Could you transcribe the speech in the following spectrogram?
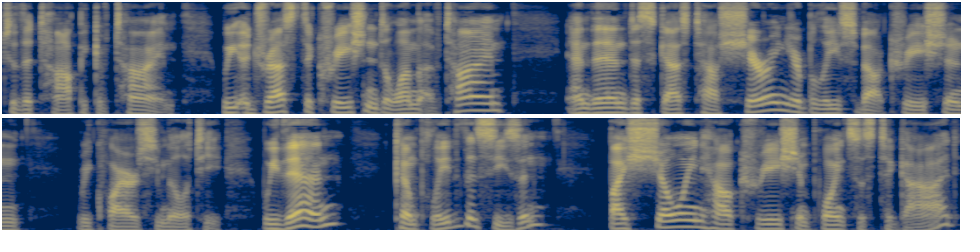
to the topic of time. We addressed the creation dilemma of time and then discussed how sharing your beliefs about creation requires humility. We then completed the season by showing how creation points us to God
